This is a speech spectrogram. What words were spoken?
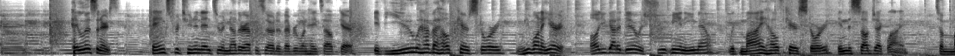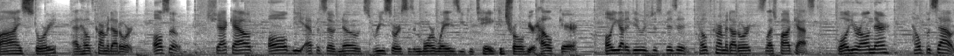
Hey, listeners. Thanks for tuning in to another episode of Everyone Hates Healthcare. If you have a healthcare story, we want to hear it. All you got to do is shoot me an email with my healthcare story in the subject line to my story at healthkarma.org. Also, check out all the episode notes, resources, and more ways you can take control of your healthcare. All you got to do is just visit healthkarma.org slash podcast. While you're on there, help us out.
